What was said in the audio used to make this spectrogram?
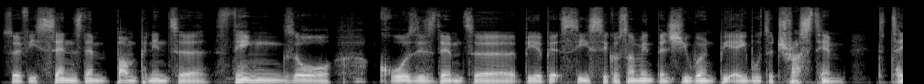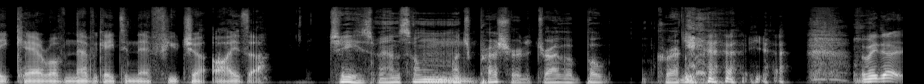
So if he sends them bumping into things or causes them to be a bit seasick or something, then she won't be able to trust him to take care of navigating their future either. Jeez, man, so much pressure to drive a boat correctly. Yeah, yeah. I mean, uh,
